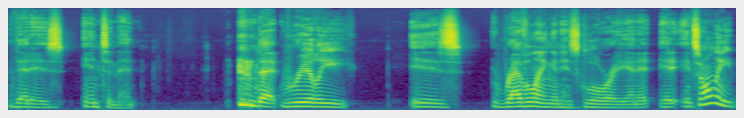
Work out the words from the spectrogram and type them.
that is intimate, that really is reveling in His glory, and it, it it's only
